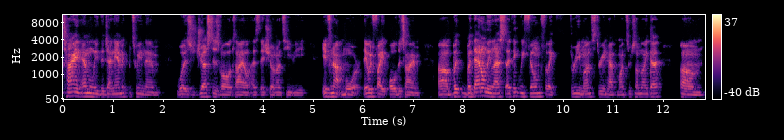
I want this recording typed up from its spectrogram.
Ty and Emily, the dynamic between them was just as volatile as they showed on TV, if not more. They would fight all the time. Um, but but that only lasted. I think we filmed for like three months, three and a half months, or something like that. Um,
